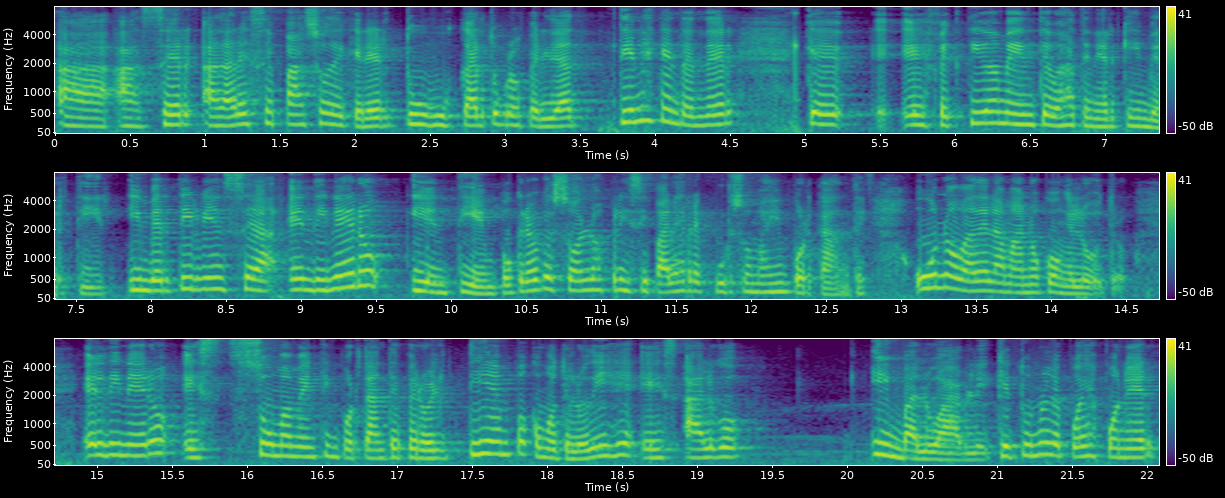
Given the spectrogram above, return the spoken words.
a, hacer, a dar ese paso de querer tú buscar tu prosperidad, tienes que entender que e, efectivamente vas a tener que invertir. Invertir bien sea en dinero y en tiempo. Creo que son los principales recursos más importantes. Uno va de la mano con el otro. El dinero es sumamente importante, pero el tiempo, como te lo dije, es algo invaluable, que tú no le puedes poner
